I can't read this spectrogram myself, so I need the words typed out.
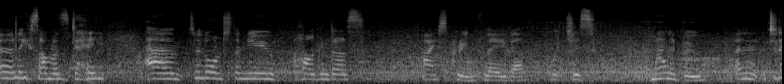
early summer's day um, to launch the new Haagen-Dazs ice cream flavour, which is Malibu. And today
